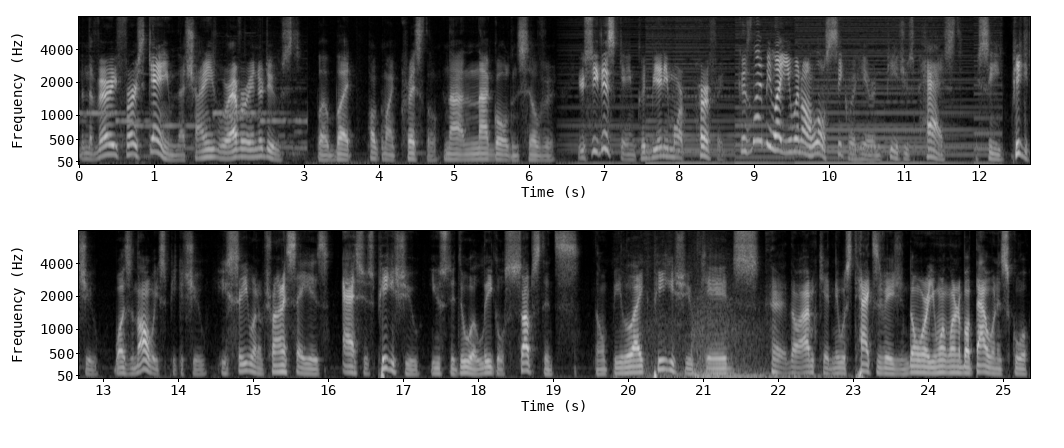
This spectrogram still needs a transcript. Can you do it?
than the very first game that shinies were ever introduced. But, but Pokemon Crystal, not, not Gold and Silver. You see, this game could be any more perfect. Because let me let you in on a little secret here in Pikachu's past. You see, Pikachu wasn't always Pikachu. You see, what I'm trying to say is, Ash's Pikachu used to do a legal substance. Don't be like Pikachu, kids. no, I'm kidding. It was tax evasion. Don't worry, you won't learn about that one in school.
